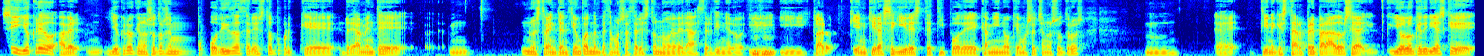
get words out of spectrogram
Sí, yo creo, a ver, yo creo que nosotros hemos podido hacer esto porque realmente mm, nuestra intención cuando empezamos a hacer esto no era hacer dinero. Y, claro, quien quiera seguir este tipo de camino que hemos hecho nosotros, mm, eh, tiene que estar preparado. O sea, yo lo que diría es que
